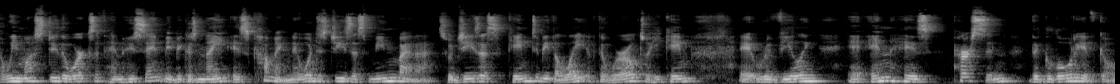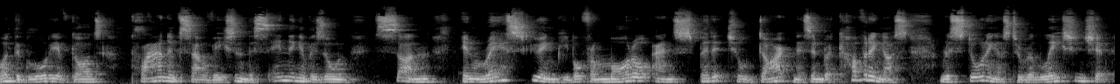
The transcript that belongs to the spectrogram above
we must do the works of him who sent me because night is coming. Now, what does Jesus mean by that? So, Jesus came to be the light of the world. So, he came uh, revealing uh, in his person the glory of God, the glory of God's plan of salvation, the sending of his own Son in rescuing people from moral and spiritual darkness, in recovering us, restoring us to relationship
